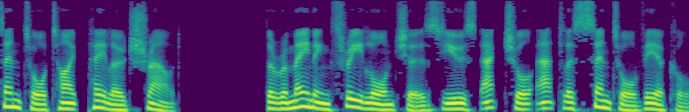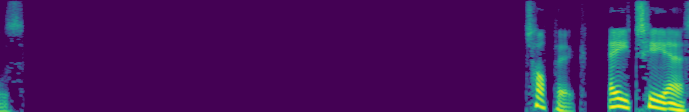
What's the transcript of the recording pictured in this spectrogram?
Centaur-type payload shroud. The remaining three launchers used actual Atlas Centaur vehicles. ATS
